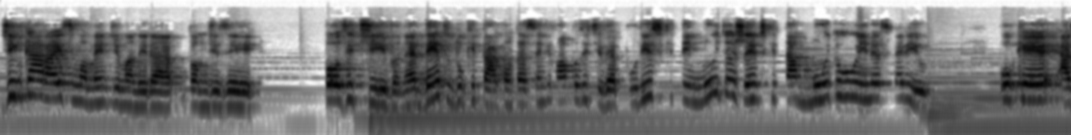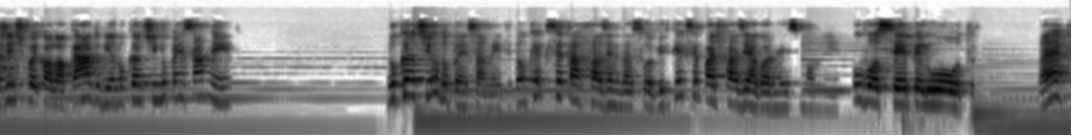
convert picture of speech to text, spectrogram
de encarar esse momento de maneira, vamos dizer, positiva, né? Dentro do que está acontecendo de forma positiva. É por isso que tem muita gente que está muito ruim nesse período. Porque a gente foi colocado, Bia, no cantinho do pensamento. No cantinho do pensamento. Então, o que, é que você está fazendo da sua vida? O que, é que você pode fazer agora nesse momento? Por você, pelo outro. Né?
